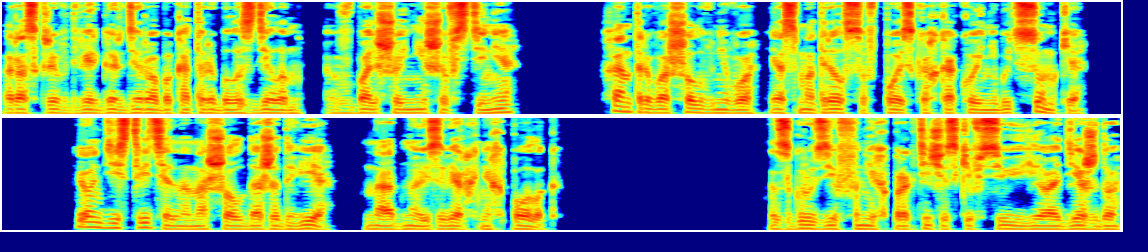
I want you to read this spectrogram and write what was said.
Раскрыв дверь гардероба, который был сделан в большой нише в стене, Хантер вошел в него и осмотрелся в поисках какой-нибудь сумки. И он действительно нашел даже две на одной из верхних полок. Сгрузив в них практически всю ее одежду,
